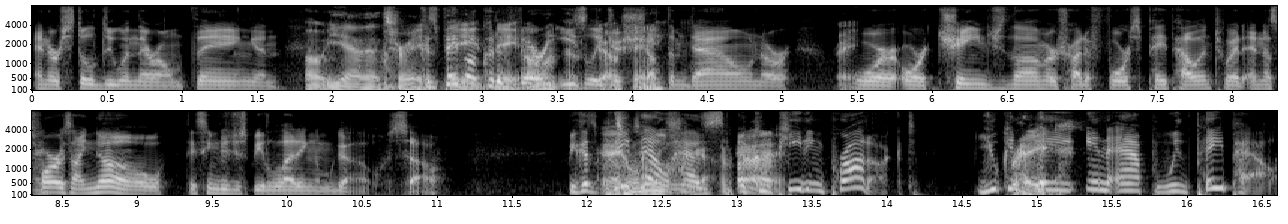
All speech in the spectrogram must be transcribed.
and are still doing their own thing and oh yeah, that's right. because PayPal could have very own them, easily don't just they? shut them down or Right. or or change them or try to force PayPal into it. And as far as I know, they seem to just be letting them go. So because Yeah, PayPal has a competing product, you can Right. pay in app with PayPal.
